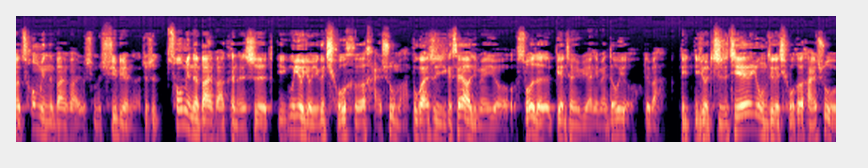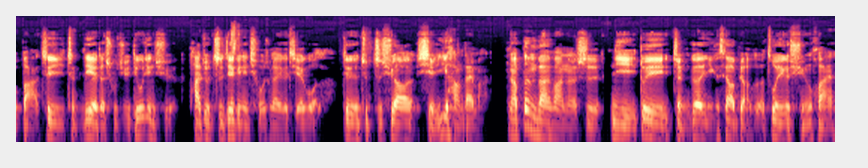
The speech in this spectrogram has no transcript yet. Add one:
和聪明的办法有什么区别呢？就是聪明的办法可能是因为又有一个求和函数嘛，不管是 Excel 里面有，所有的编程语言里面都有，对吧？你你就直接用这个求和函数把这一整列的数据丢进去，它就直接给你求出来一个结果了。这个就只需要写一行代码。那笨办法呢，是你对整个 Excel 表格做一个循环，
